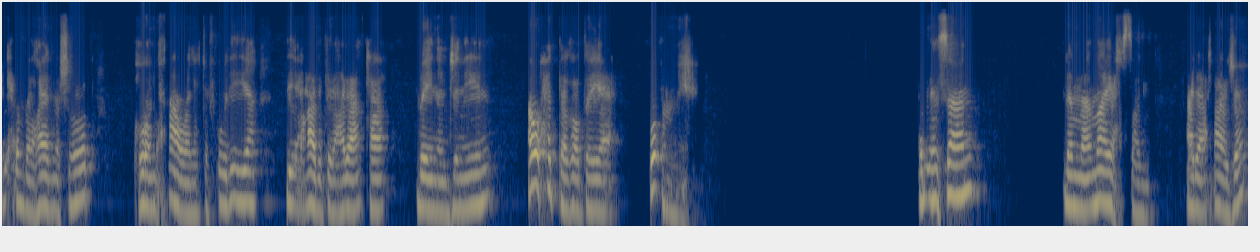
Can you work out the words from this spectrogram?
الحب الغير مشروط هو محاولة طفولية لإعادة العلاقة بين الجنين أو حتى الرضيع وأمه الإنسان لما ما يحصل على حاجة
